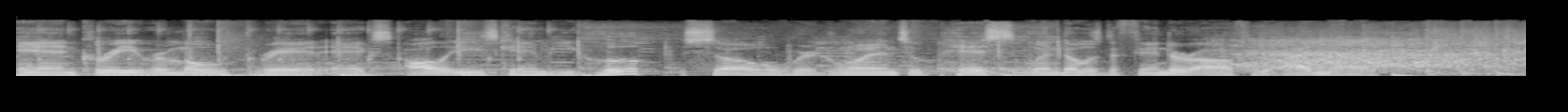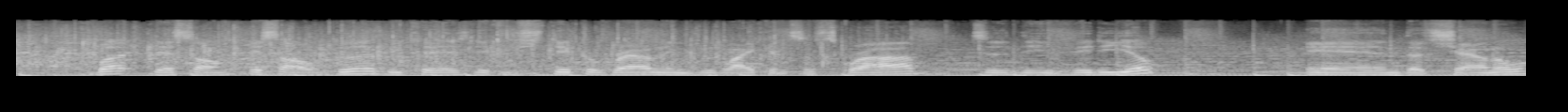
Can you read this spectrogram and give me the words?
and create remote thread X. All of these can be hooked, so we're going to piss Windows Defender off here, I know. But that's all it's all good because if you stick around and you like and subscribe to the video and the channel,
